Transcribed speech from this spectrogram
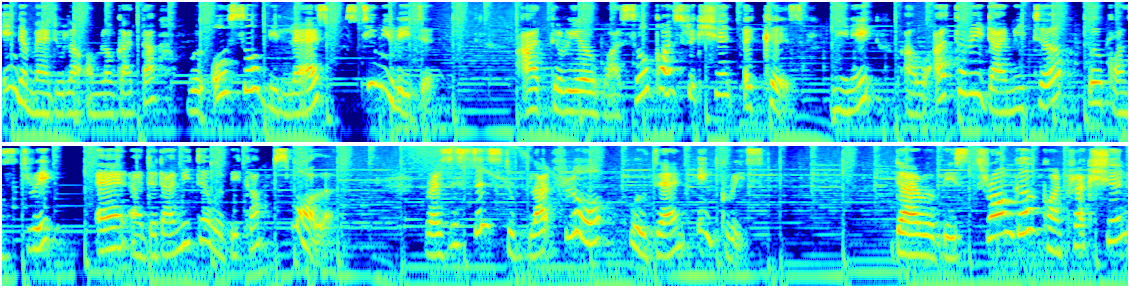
in the medulla oblongata will also be less stimulated. Arterial vasoconstriction occurs meaning our artery diameter will constrict and uh, the diameter will become smaller. Resistance to blood flow will then increase. There will be stronger contraction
